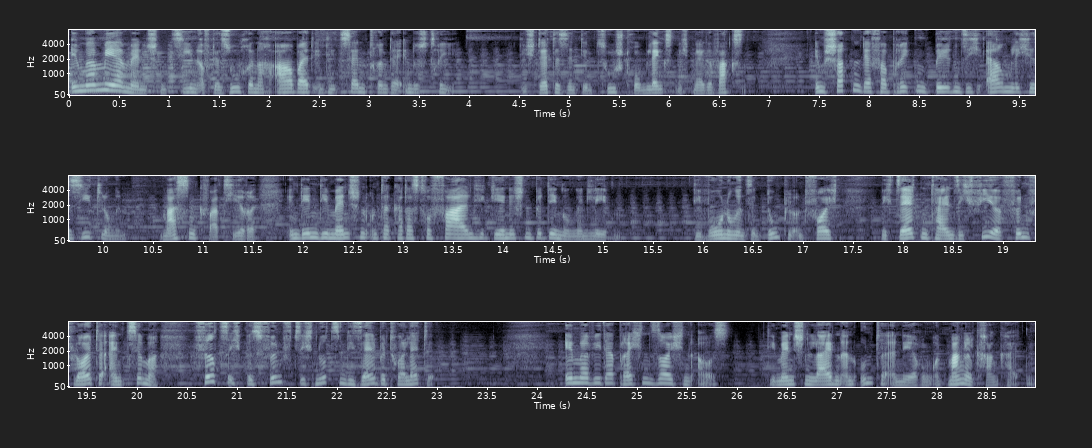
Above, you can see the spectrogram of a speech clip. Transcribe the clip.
Immer mehr Menschen ziehen auf der Suche nach Arbeit in die Zentren der Industrie. Die Städte sind dem Zustrom längst nicht mehr gewachsen. Im Schatten der Fabriken bilden sich ärmliche Siedlungen, Massenquartiere, in denen die Menschen unter katastrophalen hygienischen Bedingungen leben. Die Wohnungen sind dunkel und feucht, nicht selten teilen sich vier, fünf Leute ein Zimmer, 40 bis 50 nutzen dieselbe Toilette. Immer wieder brechen Seuchen aus. Die Menschen leiden an Unterernährung und Mangelkrankheiten.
